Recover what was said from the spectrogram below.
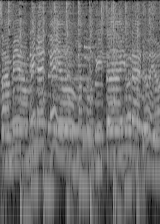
Samio minakeyo makongita yuradoyo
